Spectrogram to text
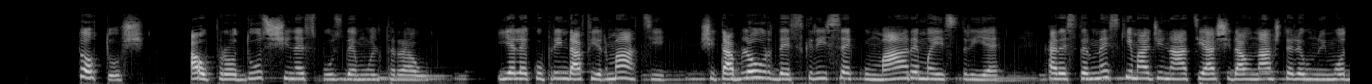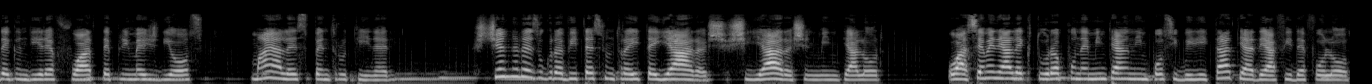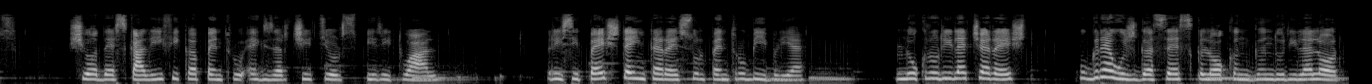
Totuși, au produs și nespus de mult rău. Ele cuprind afirmații și tablouri descrise cu mare măestrie, care stârnesc imaginația și dau naștere unui mod de gândire foarte primejdios, mai ales pentru tineri. Scenele zugrăvite sunt trăite iarăși și iarăși în mintea lor. O asemenea lectură pune mintea în imposibilitatea de a fi de folos și o descalifică pentru exercițiul spiritual risipește interesul pentru Biblie. Lucrurile cerești cu greu își găsesc loc în gândurile lor.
